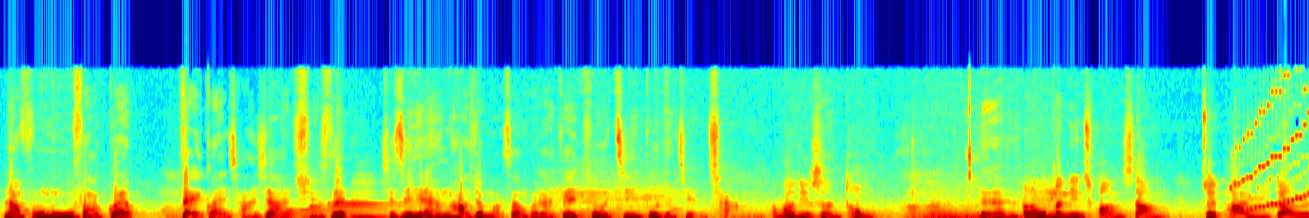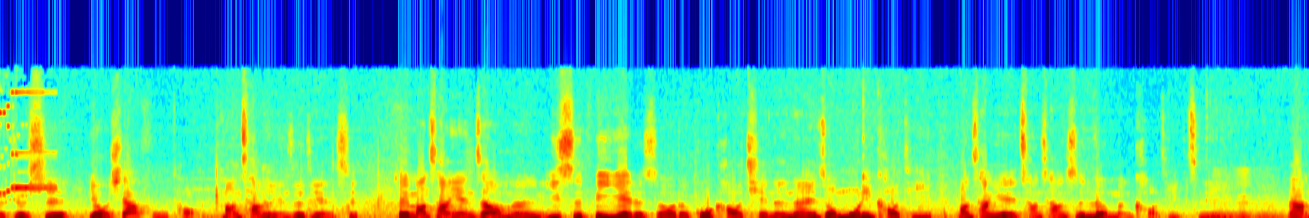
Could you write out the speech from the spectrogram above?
让父母无法观再观察下去，所以其实也很好，就马上回来再做进一步的检查。肠道也是很痛。对。呃，我们临床上。最怕遇到的就是右下腹痛、盲肠炎这件事。所以盲肠炎在我们医师毕业的时候的国考前的那一种模拟考题，盲肠炎也常常是热门考题之一。那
